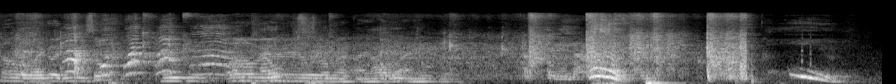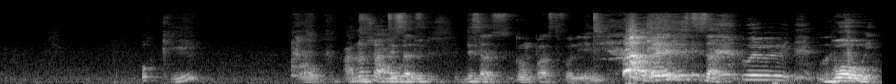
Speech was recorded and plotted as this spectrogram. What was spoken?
Oh my god, this is so. Oh, I hope this is not my. I hope. I hope. Okay. Oh, I'm not sure I this will has, do this. this has gone past funny. this Wait, wait, wait. Whoa.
